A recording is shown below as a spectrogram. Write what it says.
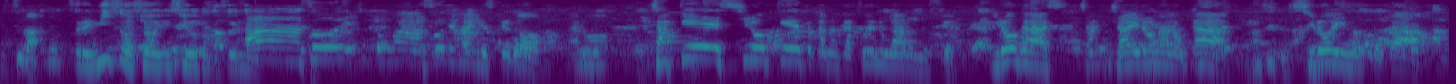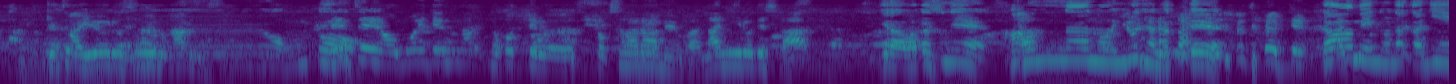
実はそれ味噌、醤油、塩とかそういうの？ああそういうちょっとまあそうじゃないんですけど、あの茶系白系とかなんかそういうのがあるんですよ。色が茶茶色なのか白いのとか、実はいろいろそういうのがあるんですよ。先生思い出にな残ってる徳島ラーメンは何色でした？いや、私ね、そんなあの色じゃなくて、ラーメンの中に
